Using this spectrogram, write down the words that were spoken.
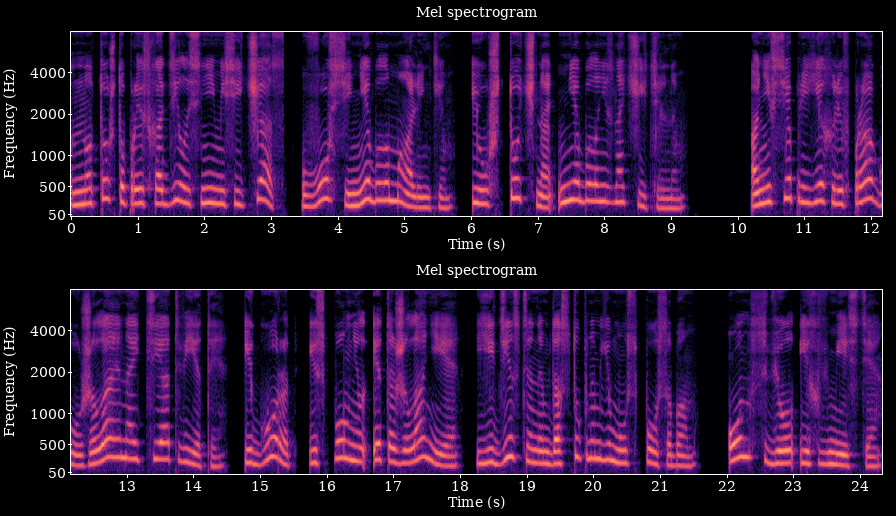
Но то, что происходило с ними сейчас, вовсе не было маленьким и уж точно не было незначительным. Они все приехали в Прагу, желая найти ответы, и город исполнил это желание единственным доступным ему способом. Он свел их вместе.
